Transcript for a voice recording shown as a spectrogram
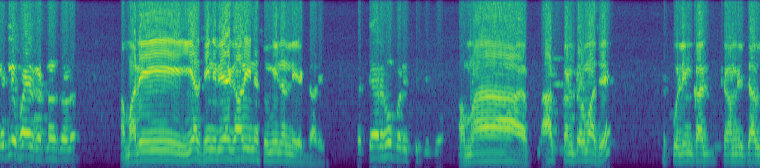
કેટલી ફાયર ઘટના સ્થળે અમારી ઈઆરસી ની બે ગાડી ને સુમિલનની એક ગાડી. અત્યારે શું પરિસ્થિતિ છે? હમણાં આગ કંટ્રોલમાં છે. કુલિંગ કામની ચાલ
